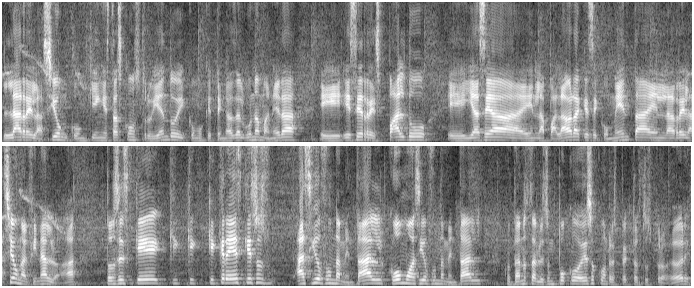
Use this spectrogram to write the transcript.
la relación con quien estás construyendo y como que tengas de alguna manera eh, ese respaldo, eh, ya sea en la palabra que se comenta, en la relación al final. ¿verdad? Entonces, ¿qué, crees que eso es- ha sido fundamental? ¿Cómo ha sido fundamental? Contanos tal vez un poco de eso con respecto a tus proveedores.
